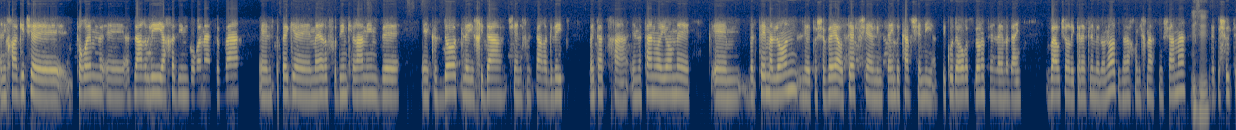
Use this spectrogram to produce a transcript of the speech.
אני יכולה להגיד שתורם עזר לי יחד עם גורם מהצבא, אה, לספק אה, מהר אפודים קרמיים וקסדות ליחידה שנכנסה רגלית והייתה צריכה. נתנו היום אה, בתי מלון לתושבי העוטף שהם נמצאים בקו שני, אז פיקוד העורף לא נותן להם עדיין ואוצ'ר להיכנס למלונות, אז אנחנו נכנסנו שמה, mm-hmm. ופשוט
